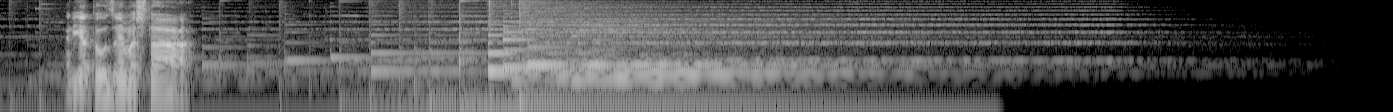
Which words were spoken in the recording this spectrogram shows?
ありがとうございました。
